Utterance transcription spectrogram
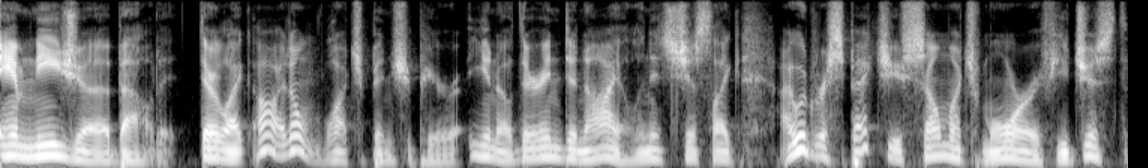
amnesia about it. They're like, oh, I don't watch Ben Shapiro. You know, they're in denial. And it's just like, I would respect you so much more if you just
